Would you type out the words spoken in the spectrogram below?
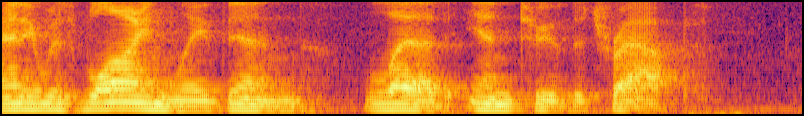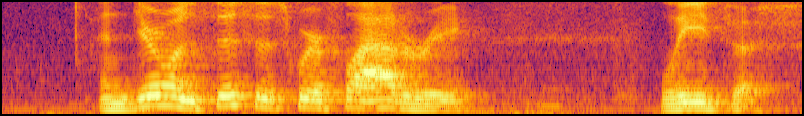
and he was blindly then led into the trap. And, dear ones, this is where flattery leads us.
